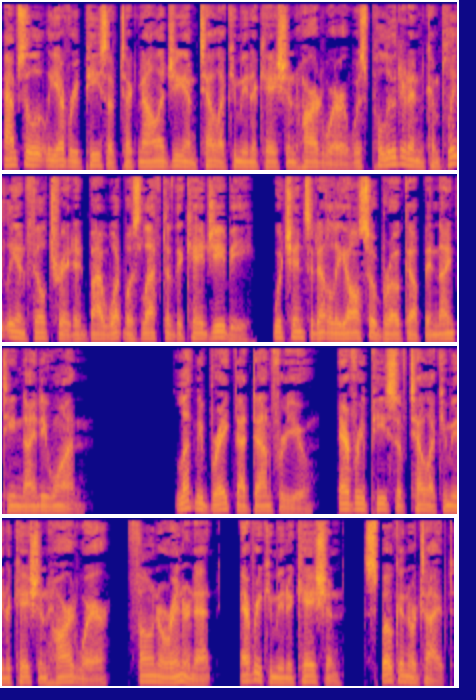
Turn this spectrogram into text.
Absolutely every piece of technology and telecommunication hardware was polluted and completely infiltrated by what was left of the KGB, which incidentally also broke up in 1991. Let me break that down for you. Every piece of telecommunication hardware, phone or internet, every communication, spoken or typed,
